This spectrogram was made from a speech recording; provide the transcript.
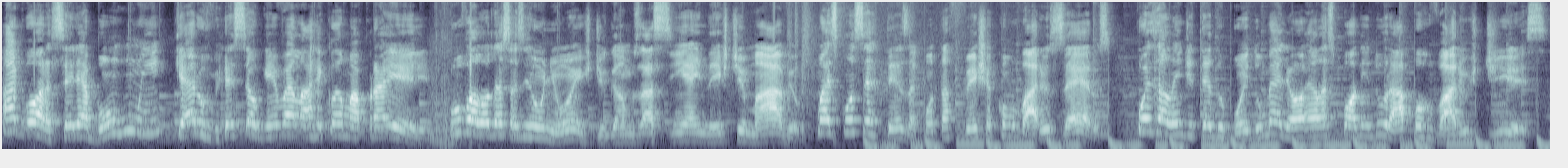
Agora, se ele é bom ou ruim, quero ver se alguém vai lá reclamar para ele. O valor dessas reuniões, digamos assim, é inestimável, mas com certeza a conta fecha com vários zeros pois além de ter do bom e do melhor, elas podem durar por vários dias.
